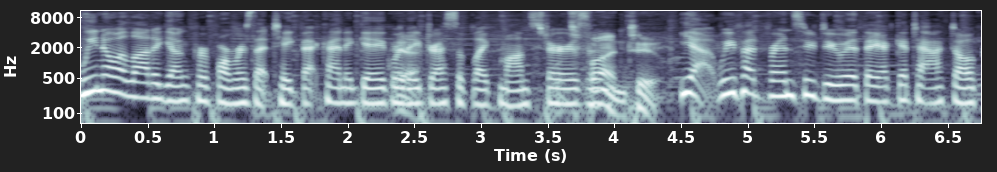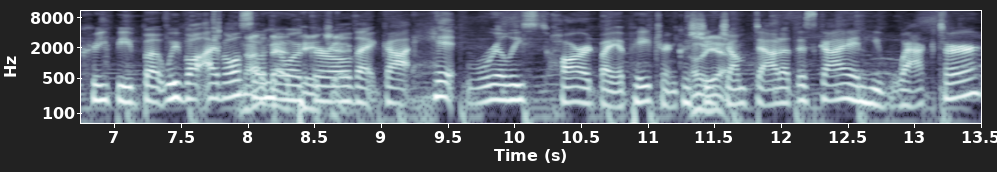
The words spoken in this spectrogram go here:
We know a lot of young performers that take that kind of gig where Yeah. they dress up like monsters. It's fun and- too. Yeah, we've had friends who do it. They get to act all creepy, but we've al- I've also a know a girl that got hit really hard by a patron because Oh, she yeah. jumped out at this guy and he whacked her.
